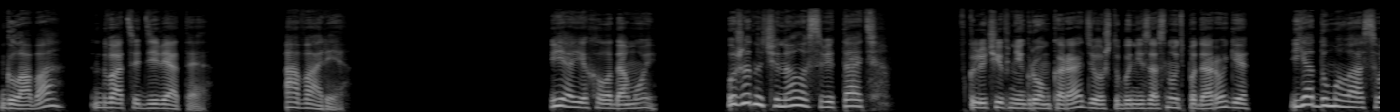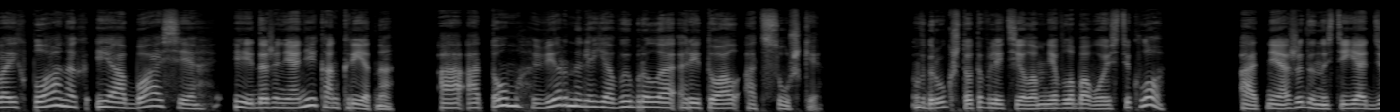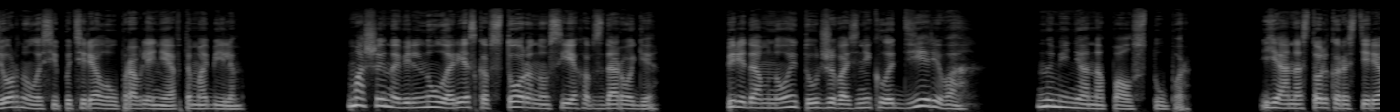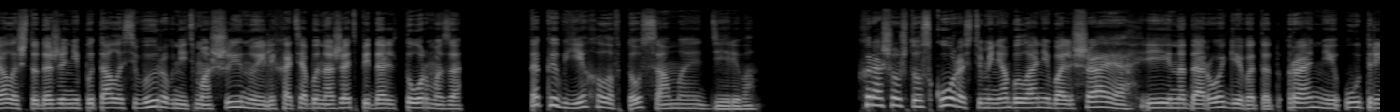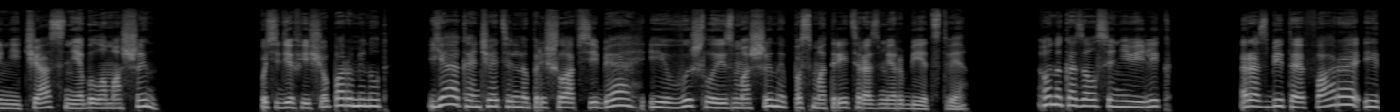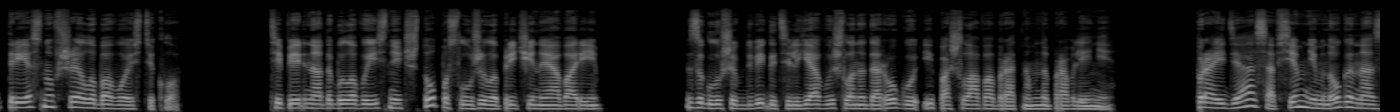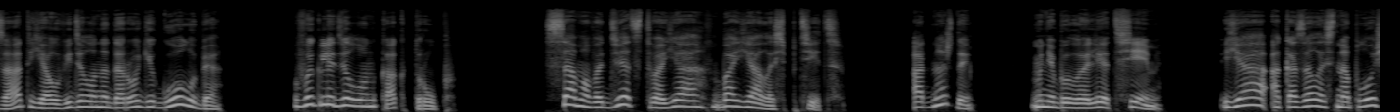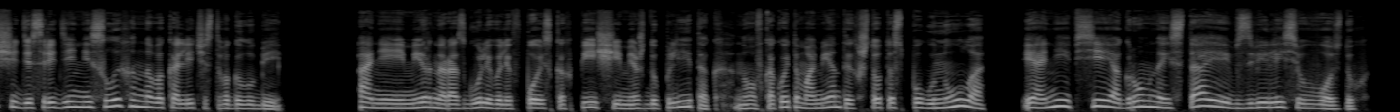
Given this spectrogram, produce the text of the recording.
Глава 29. Авария. Я ехала домой. Уже начинало светать. Включив негромко радио, чтобы не заснуть по дороге, я думала о своих планах и о Басе, и даже не о ней конкретно, а о том, верно ли я выбрала ритуал отсушки. Вдруг что-то влетело мне в лобовое стекло — от неожиданности я дернулась и потеряла управление автомобилем. Машина вильнула резко в сторону, съехав с дороги. Передо мной тут же возникло дерево. На меня напал ступор. Я настолько растерялась, что даже не пыталась выровнять машину или хотя бы нажать педаль тормоза, так и въехала в то самое дерево. Хорошо, что скорость у меня была небольшая, и на дороге в этот ранний утренний час не было машин. Посидев еще пару минут, я окончательно пришла в себя и вышла из машины посмотреть размер бедствия. Он оказался невелик. Разбитая фара и треснувшее лобовое стекло. Теперь надо было выяснить, что послужило причиной аварии. Заглушив двигатель, я вышла на дорогу и пошла в обратном направлении. Пройдя совсем немного назад, я увидела на дороге голубя. Выглядел он как труп. С самого детства я боялась птиц. Однажды, мне было лет семь, я оказалась на площади среди неслыханного количества голубей. Они мирно разгуливали в поисках пищи между плиток, но в какой-то момент их что-то спугнуло, и они всей огромной стаей взвелись в воздух.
